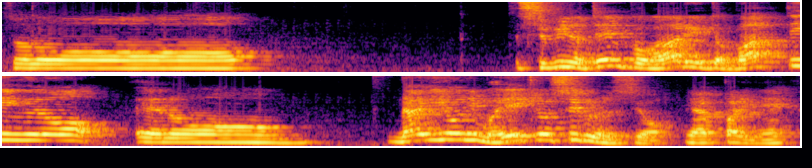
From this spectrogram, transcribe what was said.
その、守備のテンポが悪いと、バッティングの、あのー内容にも影響してくるんですよ。やっぱりね。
